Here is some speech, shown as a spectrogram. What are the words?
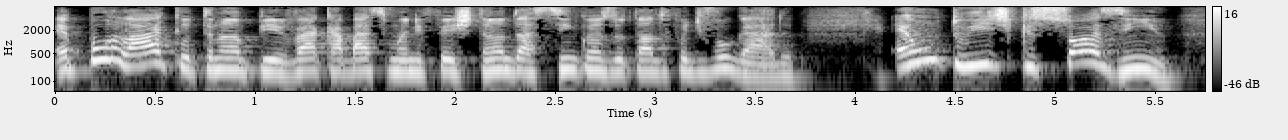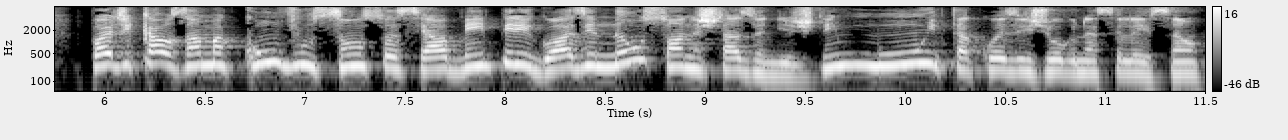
É por lá que o Trump vai acabar se manifestando assim que o resultado for divulgado. É um tweet que sozinho pode causar uma convulsão social bem perigosa e não só nos Estados Unidos. Tem muita coisa em jogo nessa eleição,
